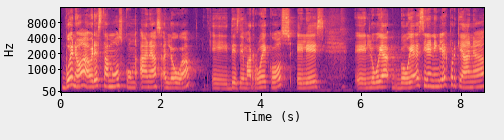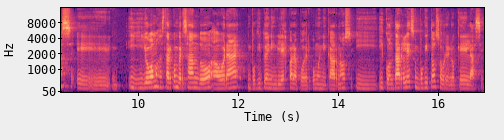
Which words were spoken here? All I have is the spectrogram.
Bueno, ahora estamos con Anas Aloa eh, desde Marruecos. Él es, eh, lo, voy a, voy a decir en inglés porque Anas eh, y yo vamos a estar conversando ahora un poquito en inglés para poder comunicarnos y, y, contarles un poquito sobre lo que él hace.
